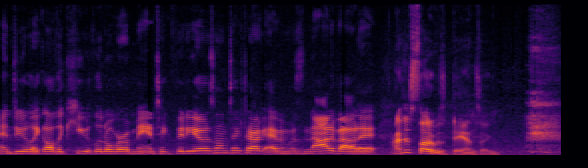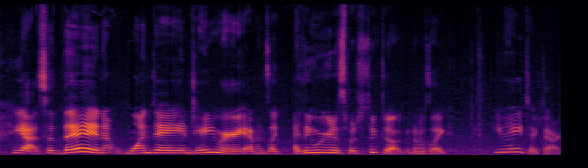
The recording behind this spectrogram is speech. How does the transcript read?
and do like all the cute little romantic videos on TikTok. Evan was not about it. I just thought it was dancing. Yeah, so then one day in January, Evan's like, I think we're going to switch TikTok. And I was like, You hate TikTok.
